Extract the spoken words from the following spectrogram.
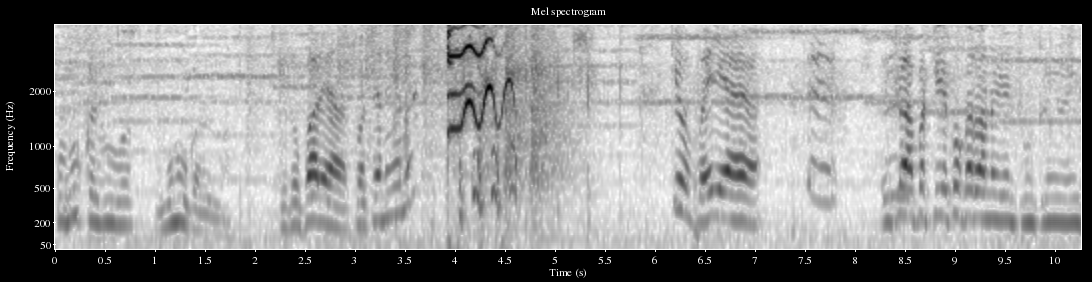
હું શું કરવું હું શું કરવું? તું તો પારે આ ટોટિયા નહીં? કેવું ભાઈ આ? એટલે આપણે ટેકો કરવાનો છે ચૂંટણી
